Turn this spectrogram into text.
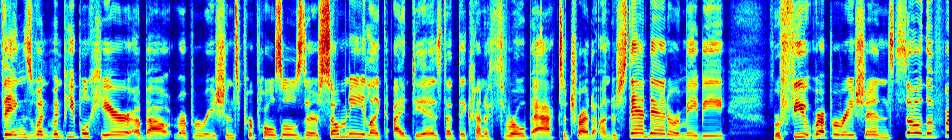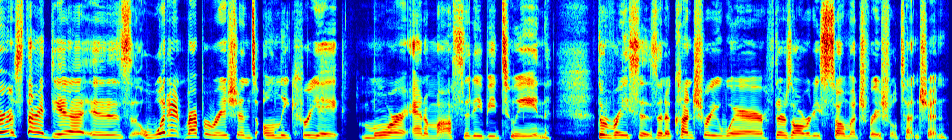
things when when people hear about reparations proposals, there's so many like ideas that they kind of throw back to try to understand it or maybe refute reparations. So the first idea is wouldn't reparations only create more animosity between the races in a country where there's already so much racial tension?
